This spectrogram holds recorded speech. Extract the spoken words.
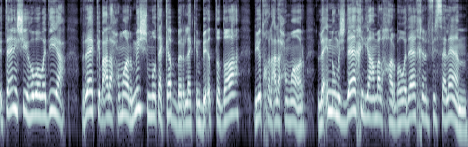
الثاني شيء هو وديع. راكب على حمار مش متكبر لكن باتضاع بيدخل على حمار لأنه مش داخل يعمل حرب هو داخل في سلام.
